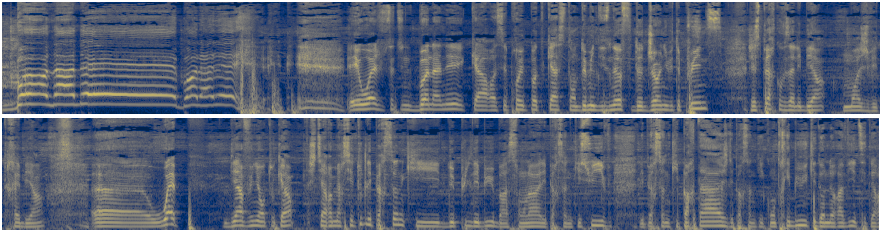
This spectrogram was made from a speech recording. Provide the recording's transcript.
Bonne année Bonne année Et ouais, je vous souhaite une bonne année car c'est le premier podcast en 2019 de Journey with the Prince. J'espère que vous allez bien. Moi, je vais très bien. Euh, ouais, bienvenue en tout cas. Je tiens à remercier toutes les personnes qui, depuis le début, bah, sont là, les personnes qui suivent, les personnes qui partagent, les personnes qui contribuent, qui donnent leur avis, etc.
